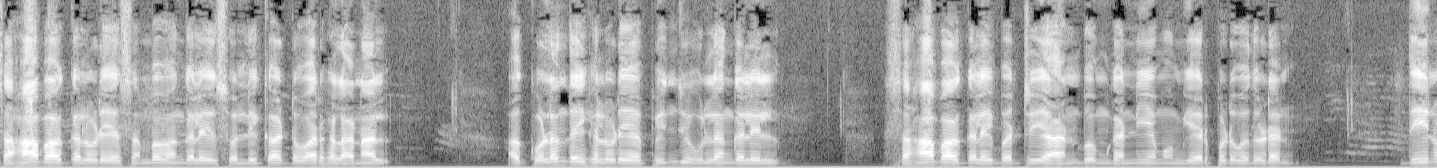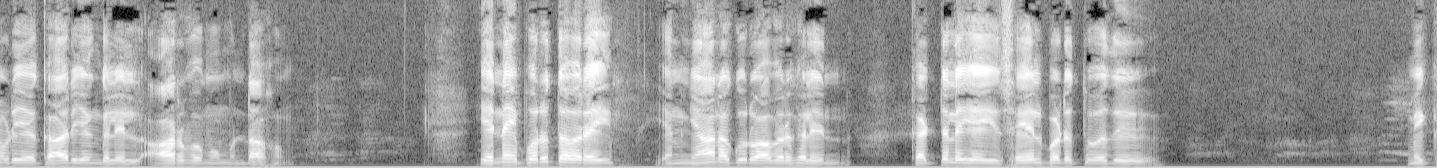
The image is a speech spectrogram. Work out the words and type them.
சஹாபாக்களுடைய சம்பவங்களை சொல்லி காட்டுவார்களானால் அக்குழந்தைகளுடைய பிஞ்சு உள்ளங்களில் சஹாபாக்களை பற்றிய அன்பும் கண்ணியமும் ஏற்படுவதுடன் தீனுடைய காரியங்களில் ஆர்வமும் உண்டாகும். என்னை பொறுத்தவரை என் ஞானகுரு அவர்களின் கட்டளையை செயல்படுத்துவது மிக்க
